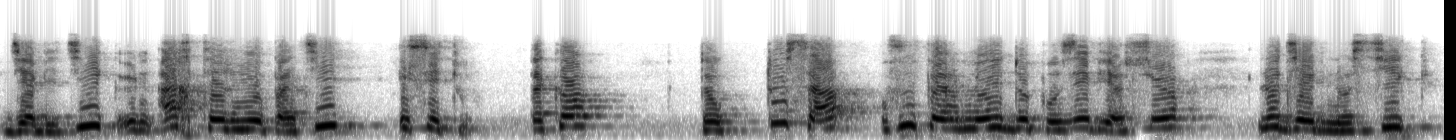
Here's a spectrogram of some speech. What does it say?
diabétique, une artériopathie, et c'est tout. D'accord? Donc tout ça vous permet de poser bien sûr le diagnostic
